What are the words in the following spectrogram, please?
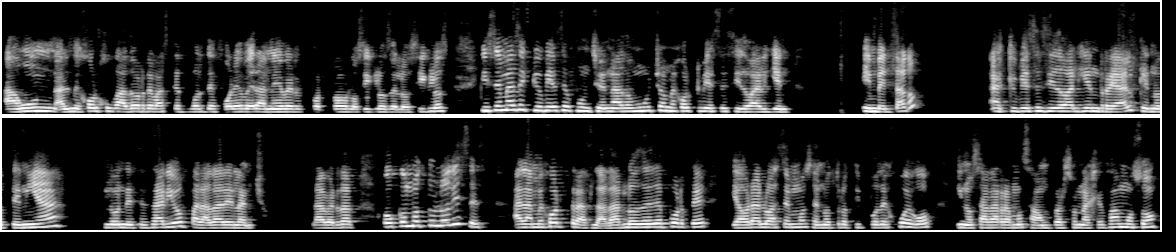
a un, al mejor jugador de básquetbol de Forever and Ever por todos los siglos de los siglos. Y se me hace que hubiese funcionado mucho mejor que hubiese sido alguien inventado, a que hubiese sido alguien real que no tenía lo necesario para dar el ancho la verdad. O como tú lo dices, a lo mejor trasladarlo de deporte y ahora lo hacemos en otro tipo de juego y nos agarramos a un personaje famoso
